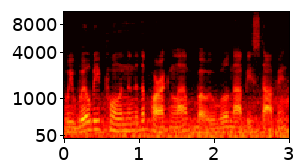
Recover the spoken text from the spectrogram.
We will be pulling into the parking lot, but we will not be stopping.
